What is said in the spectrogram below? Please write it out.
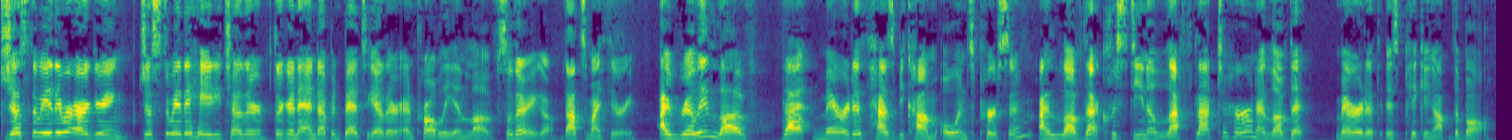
Just the way they were arguing, just the way they hate each other, they're going to end up in bed together and probably in love. So there you go. That's my theory. I really love that Meredith has become Owen's person. I love that Cristina left that to her, and I love that Meredith is picking up the ball.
